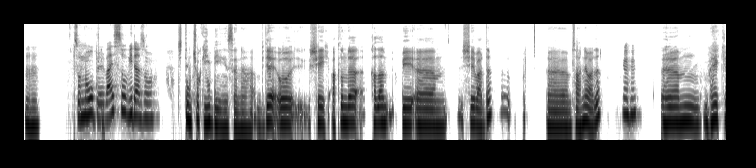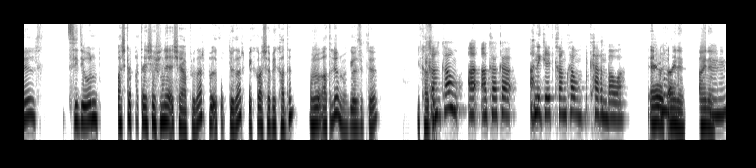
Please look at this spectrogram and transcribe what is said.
Hı hı. So nobel, weißt du, wieder so. Cidden çok iyi bir insan ha. Bir de o şey aklımda kalan bir em, şey vardı. Em, sahne vardı. Hı hı. Em, Merkel CDU'nun başka parti şefine şey yapıyorlar, kutluyorlar. Bir başka bir kadın. Onu hatırlıyor musun? Gözlüklü. Bir kadın. A- AKK, Annegret Kramp-Karrenbauer. Evet, Onu aynen. Aynen. Hı hı.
